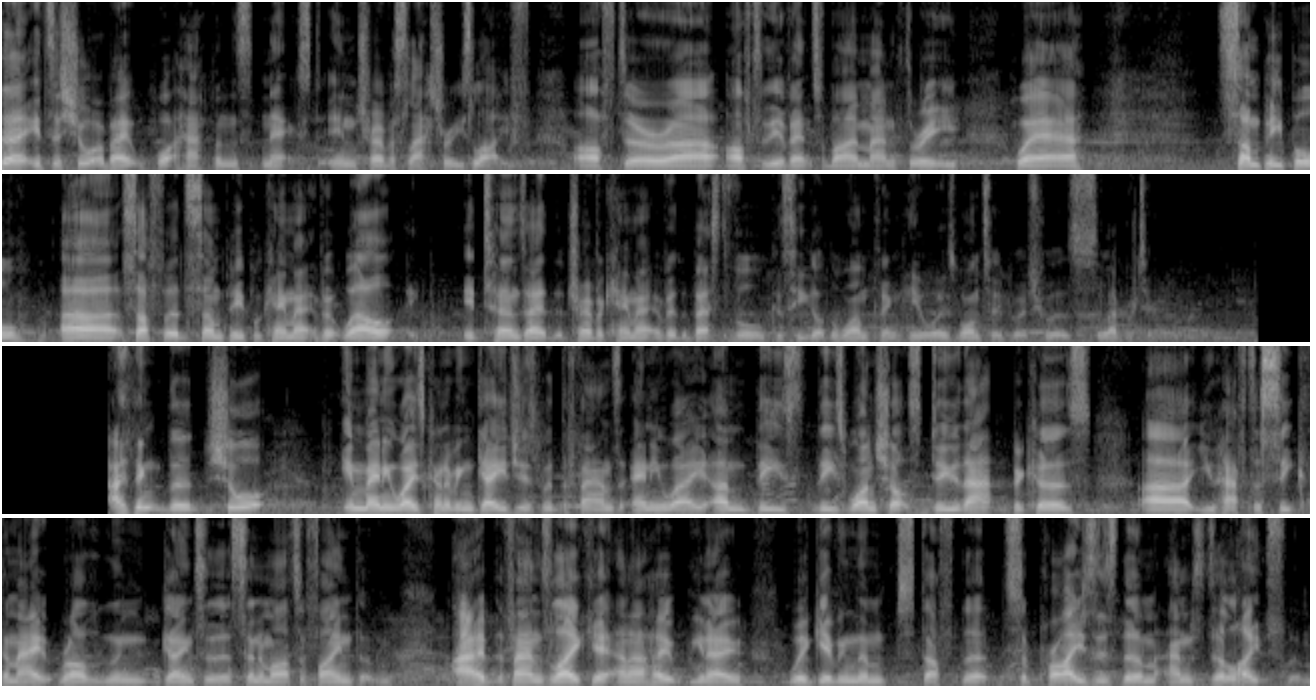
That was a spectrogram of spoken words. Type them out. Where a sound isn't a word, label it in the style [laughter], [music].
Uh, it's a short about what happens next in Trevor Slattery's life after uh, after the events of Iron Man 3, where some people uh, suffered, some people came out of it well. It turns out that Trevor came out of it the best of all because he got the one thing he always wanted, which was celebrity. I think the short in many ways kind of engages with the fans anyway. Um, these these one shots do that because uh, you have to seek them out rather than going to the cinema to find them. I hope the fans like it, and I hope you know we're giving them stuff that surprises them and [laughs] delights them.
